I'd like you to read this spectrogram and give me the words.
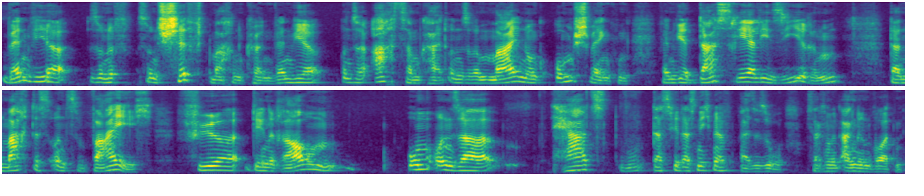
Wenn wir so, eine, so ein Shift machen können, wenn wir unsere Achtsamkeit, unsere Meinung umschwenken, wenn wir das realisieren, dann macht es uns weich für den Raum um unser Herz, dass wir das nicht mehr, also so, ich sage es mal mit anderen Worten,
